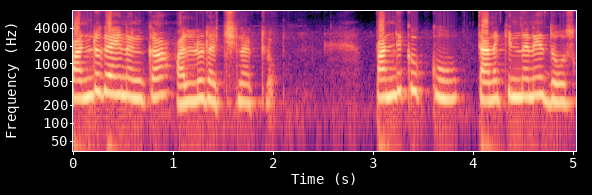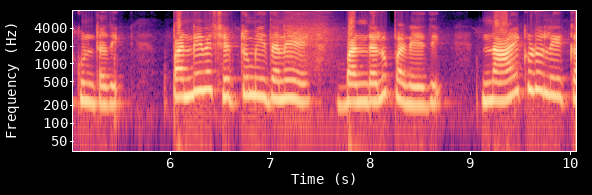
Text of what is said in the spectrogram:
పండుగైనాక అల్లుడొచ్చినట్లు. పందికొక్కు తన కిందనే దోసుకుంటుంది. పండిన చెట్టు మీదనే బండలు పడేది. నాయకుడు లేక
